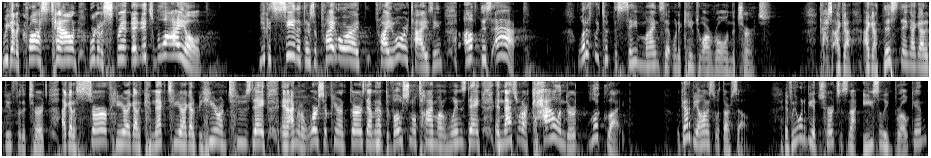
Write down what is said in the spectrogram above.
We got to cross town. We're going to sprint. It's wild. You can see that there's a priori- prioritizing of this act. What if we took the same mindset when it came to our role in the church? Gosh, I got, I got this thing I got to do for the church. I got to serve here. I got to connect here. I got to be here on Tuesday. And I'm going to worship here on Thursday. I'm going to have devotional time on Wednesday. And that's what our calendar looked like. We've got to be honest with ourselves. If we want to be a church that's not easily broken,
